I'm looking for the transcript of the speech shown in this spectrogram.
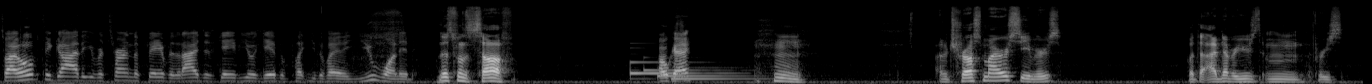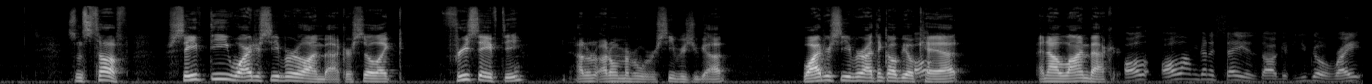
So I hope to God that you return the favor that I just gave you and gave the play, you the player that you wanted. this one's tough. Okay. Hmm. I trust my receivers, but the, I've never used mm, free. This one's tough. Safety, wide receiver, or linebacker. So like free safety. I don't. I don't remember what receivers you got. Wide receiver, I think I'll be okay at. And now linebacker. All all I'm gonna say is, dog, if you go right,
